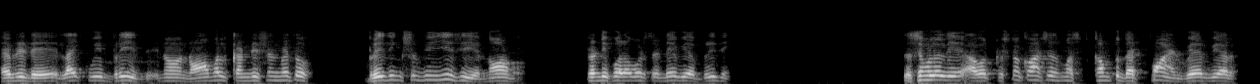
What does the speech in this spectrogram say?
Every day like we breathe you know normal condition mein to breathing should be easy and normal. 24 hours a day we are breathing. So similarly our krishna consciousness must come to that point where we are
